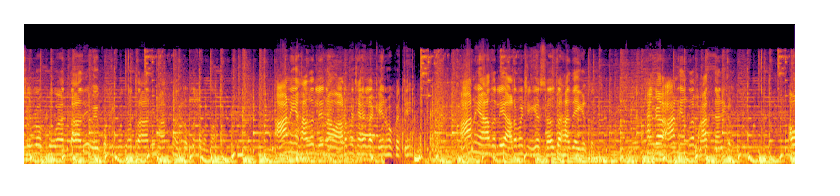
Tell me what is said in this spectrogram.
ಶಿವಲೋಕ ಹೋಗುವಂಥ ಹಾದಿ ವೈಕುಂಠಕ್ಕೆ ಹೋಗುವಂಥ ಹಾದಿ ಮಾತ್ರ ಹೇಳ್ಕೊತ ಬಂದಾವ ಆನೆ ಹಾದಲ್ಲಿ ನಾವು ಆಡಮಚ ಇಲಾಖೆ ಏನು ಹೋಗತಿ ಆನೆ ಹಾದಲ್ಲಿ ಆಡಮಚಿಗೆ ಸಲ್ದ ಹಾದಿ ಆಗಿರ್ತದೆ. ಹಂಗೆ ಆನೆ ಅಂದ್ರೆ ಮಹಾಜ್ಞಾನಿಗಳು. ಅವ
